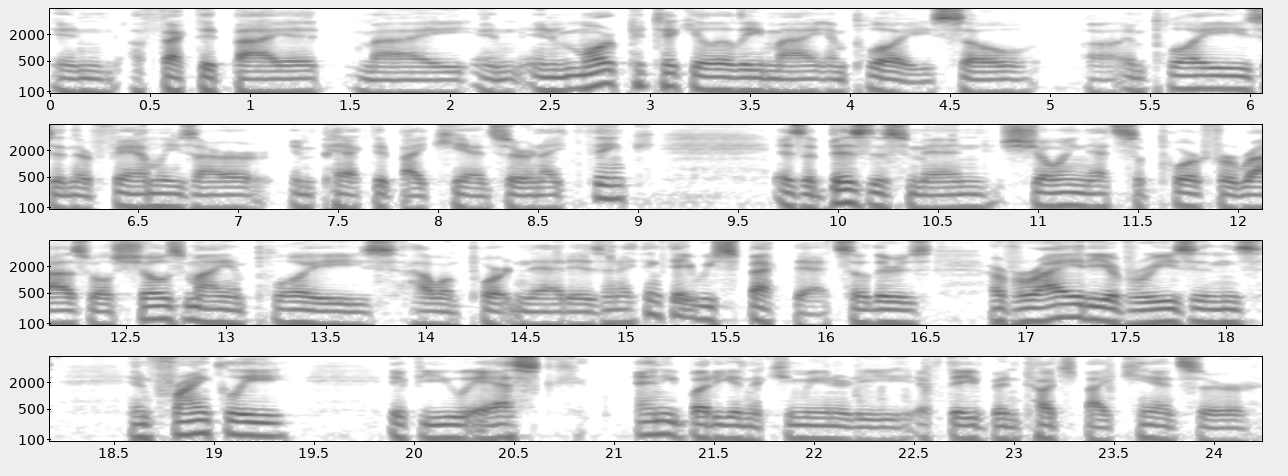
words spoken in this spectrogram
in affected by it. My and, and more particularly my employees. So uh, employees and their families are impacted by cancer, and I think as a businessman, showing that support for Roswell shows my employees how important that is, and I think they respect that. So there's a variety of reasons, and frankly, if you ask anybody in the community, if they've been touched by cancer,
